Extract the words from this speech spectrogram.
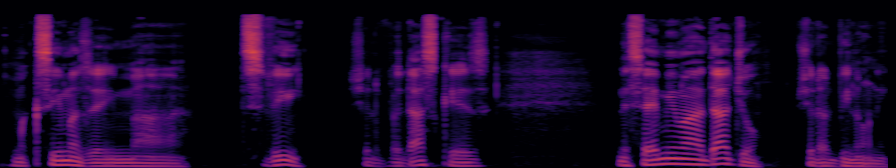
מקסים הזה עם הצבי של ולסקז, נסיים עם הדאג'ו של אלבינוני.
